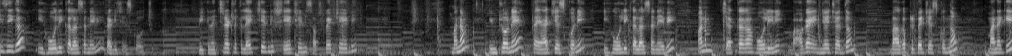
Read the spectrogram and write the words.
ఈజీగా ఈ హోలీ కలర్స్ అనేవి రెడీ చేసుకోవచ్చు. మీకు నచ్చినట్లయితే లైక్ చేయండి షేర్ చేయండి సబ్స్క్రైబ్ చేయండి. మనం ఇంట్లోనే తయారు చేసుకొని ఈ హోలీ కలర్స్ అనేవి మనం చక్కగా హోలీని బాగా ఎంజాయ్ చేద్దాం బాగా ప్రిపేర్ చేసుకుందాం. మనకి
